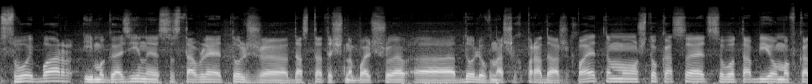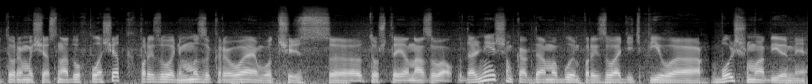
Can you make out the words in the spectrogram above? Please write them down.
Свой бар и магазины составляют тоже достаточно большую э, долю в наших продажах. Поэтому, что касается вот объемов, которые мы сейчас на двух площадках производим, мы закрываем вот через э, то, что я назвал. В дальнейшем, когда мы будем производить пиво в большем объеме,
